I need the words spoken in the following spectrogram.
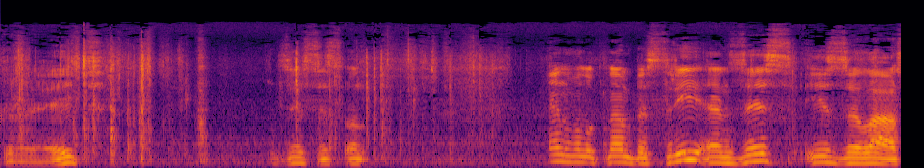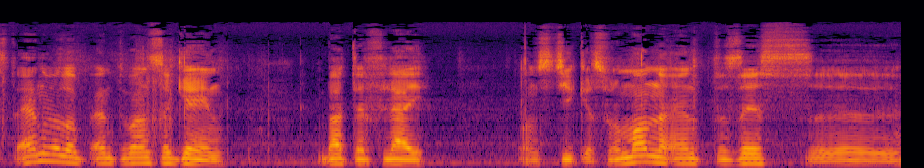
great. This is on envelope number three and this is the last envelope and once again butterfly on stickers from Mona and this uh,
